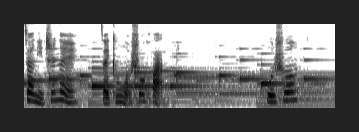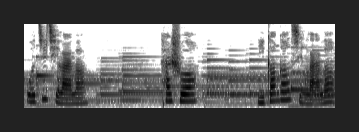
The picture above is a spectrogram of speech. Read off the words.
在你之内，在跟我说话。”我说：“我记起来了。”他说：“你刚刚醒来了。”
